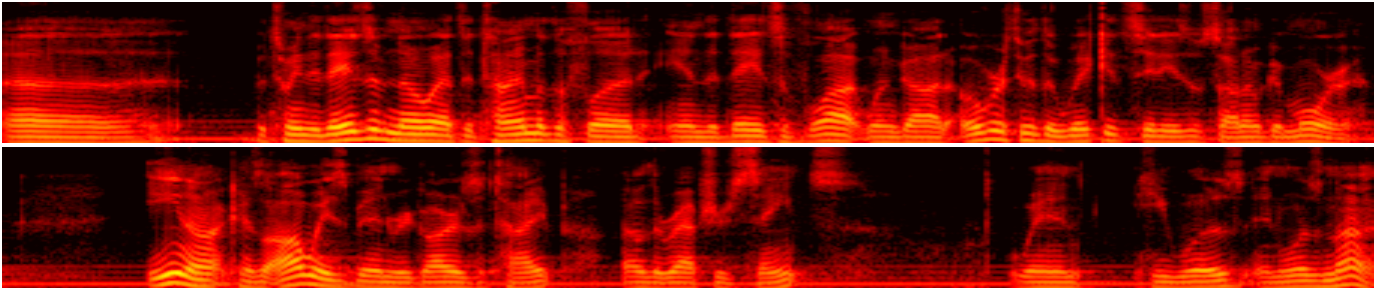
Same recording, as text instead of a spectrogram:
Uh, between the days of Noah at the time of the flood and the days of Lot when God overthrew the wicked cities of Sodom and Gomorrah. Enoch has always been regarded as a type of the raptured saints when he was and was not.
